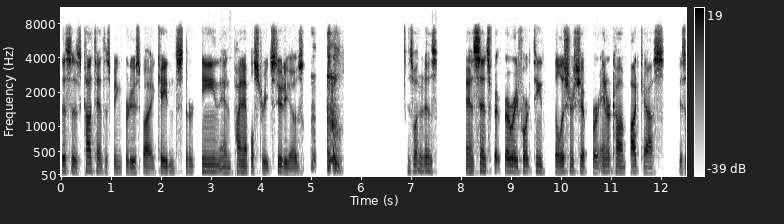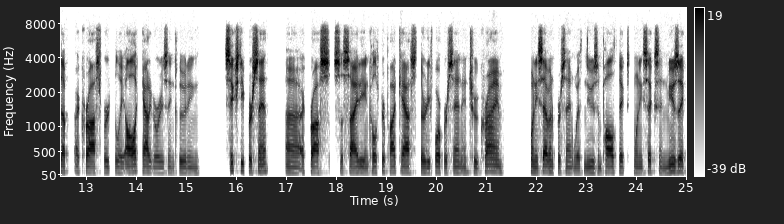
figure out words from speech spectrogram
this is content that's being produced by Cadence 13 and Pineapple Street Studios. is what it is. And since February 14th, the listenership for Entercom podcasts is up across virtually all categories, including 60% uh, across society and culture podcasts, 34% in true crime, 27% with news and politics, 26 in music,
